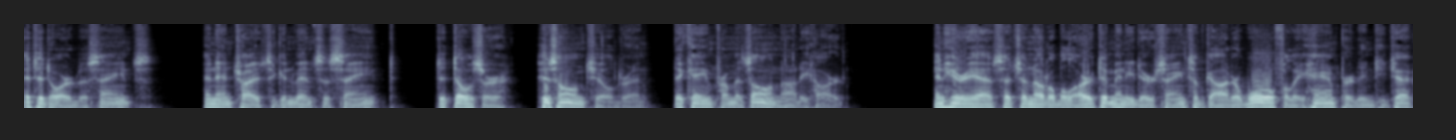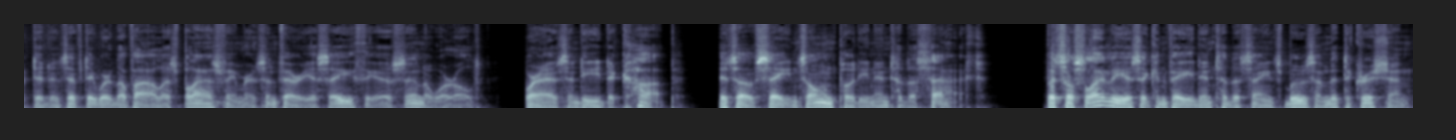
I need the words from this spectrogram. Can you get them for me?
at the door of the saints, and then tries to convince the saint that those are his own children. They came from his own naughty heart. And here he has such a notable art that many dear saints of God are woefully hampered and dejected as if they were the vilest blasphemers and veriest atheists in the world, whereas indeed the cup is of Satan's own putting into the sack. But so slightly is it conveyed into the saint's bosom that the Christian,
